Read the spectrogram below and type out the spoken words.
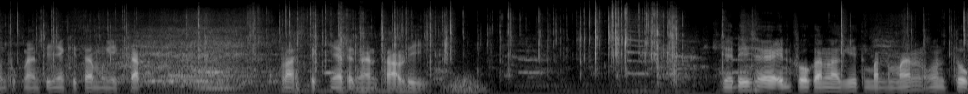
untuk nantinya kita mengikat plastiknya dengan tali. Jadi saya infokan lagi teman-teman untuk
